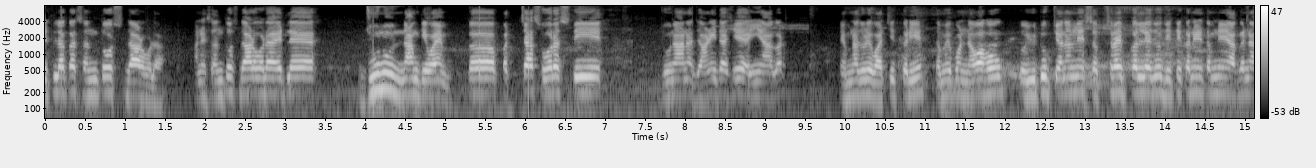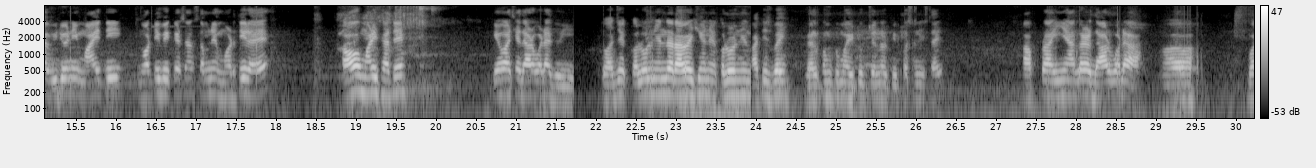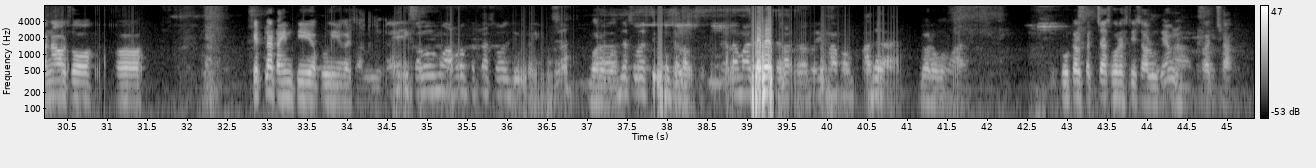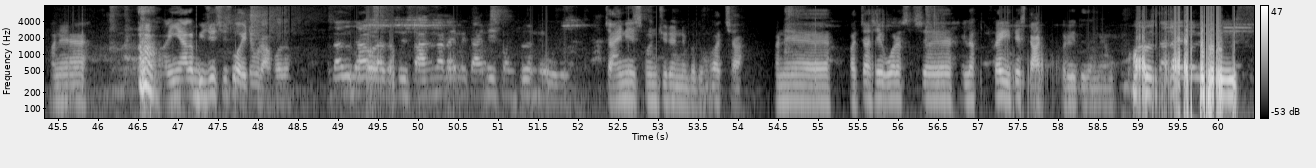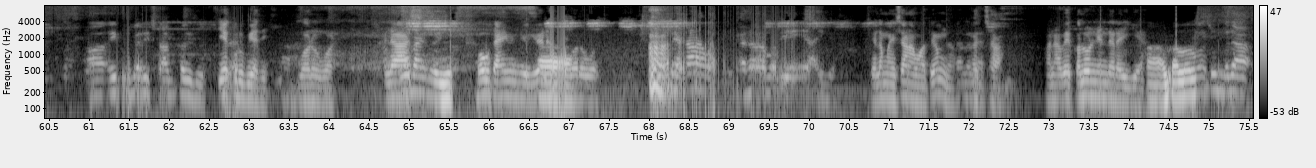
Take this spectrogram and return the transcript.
એટલે કે સંતોષ દાળ વડા. અને સંતોષ દાળ વડા એટલે જૂનું નામ કહેવાય એમ. કે પચાસ વર્ષથી જૂના અને જાણીતા છે અહીંયા આગળ. એમના જોડે વાતચીત કરીએ. તમે પણ નવા હોવ તો યુટ્યુબ ચેનલને સબસ્ક્રાઈબ કરી લેજો, જેથી કરીને તમને આગળના વિડીયોની માહિતી નોટિફિકેશન તમને મળતી રહે. આવો મારી સાથે. કેવા છે દાળવડા જોઈએ? તો આજે કલોલની અંદર આવે છે અને કલોલની અંદર Atishbhai welcome to my YouTube channel પીપલ્સની style આપણા અહીંયા આગળ દાળવડા અ, બનાવો છો કેટલા કેટલા ટાઈમથી આપણું અહીંયા આગળ ચાલુ છે? કલોલમાં આપણો પચાસ વર્ષ જેવું થઈ ગયું છે. બરોબર. દસ વર્ષથી હું ચલાવું છું પહેલા મારા દાદા ચલાવતા હતા, ફાધર બરોબર. ટોટલ પચાસ વર્ષથી ચાલુ છે એમ ને? અચ્છા. અને અહીંયા આગળ બીજી શું આઈટમ રાખો છો. અત્યારે તો દાળ વડા પછી સાંજના ટાઈમે ચાઇનીઝ મંચુરિયન ને એવું બધું. ચાઇનીઝ મંચુરિયન ને બધું. અચ્છા. અને પચાસ એક વર્ષ એટલે કઈ રીતે સ્ટાર્ટ કર્યું હતું તમે એમ? એક રૂપિયાથી સ્ટાર્ટ કર્યું હતું. એક રૂપિયાથી? બરોબર. એટલે બહુ આ. બહુ ટાઈમ થઈ ગયો બરોબર. પેલા મહેસાણામાં હતું એમ ને? અચ્છા. અને હવે કલોલની અંદર આવી ગયા. કલોલમાં શું બધા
